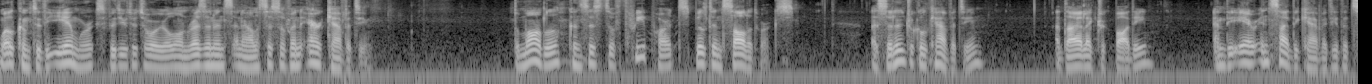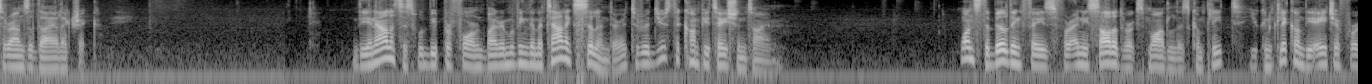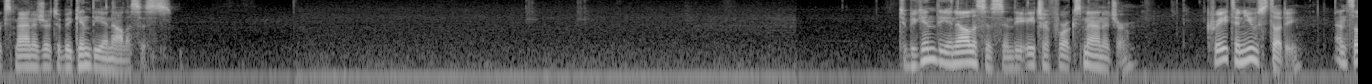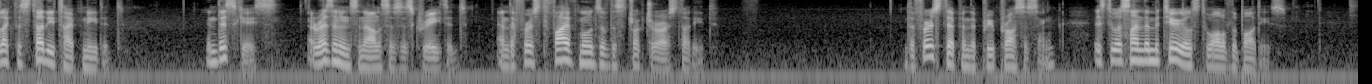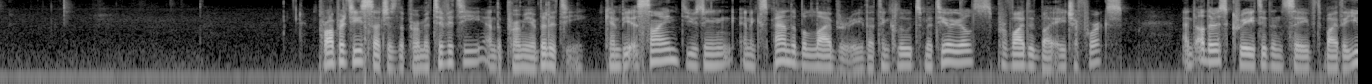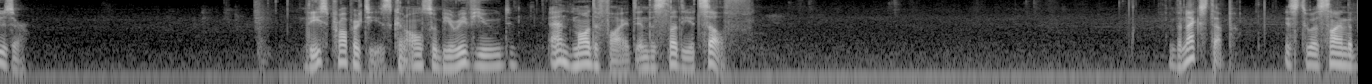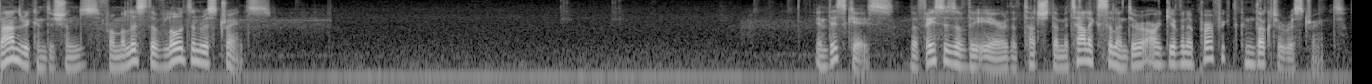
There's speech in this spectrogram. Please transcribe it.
Welcome to the EMWorks video tutorial on resonance analysis of an air cavity. The model consists of three parts built in SOLIDWORKS. A cylindrical cavity, a dielectric body, and the air inside the cavity that surrounds the dielectric. The analysis will be performed by removing the metallic cylinder to reduce the computation time. Once the building phase for any SOLIDWORKS model is complete, you can click on the HFWorks Manager to begin the analysis. To begin the analysis in the HFWorks Manager, create a new study and select the study type needed. In this case, a resonance analysis is created and the first five modes of the structure are studied. The first step in the pre-processing is to assign the materials to all of the bodies. Properties such as the permittivity and the permeability can be assigned using an expandable library that includes materials provided by HFWorks and others created and saved by the user. These properties can also be reviewed and modified in the study itself. The next step is to assign the boundary conditions from a list of loads and restraints. In this case, the faces of the air that touch the metallic cylinder are given a perfect conductor restraint.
